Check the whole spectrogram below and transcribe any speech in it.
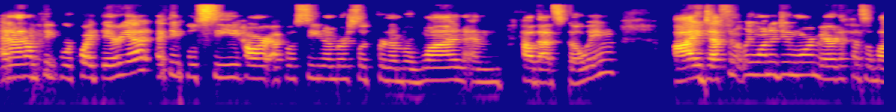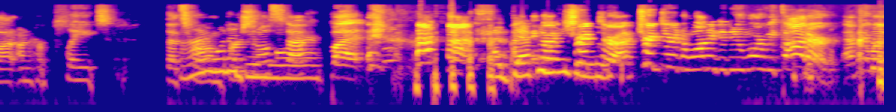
And I don't think we're quite there yet. I think we'll see how our FOC numbers look for number one and how that's going. I definitely want to do more. Meredith has a lot on her plate. That's her I own personal stuff. But I I think I've definitely tricked do. her. I've tricked her into wanting to do more. We got her. Everyone,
